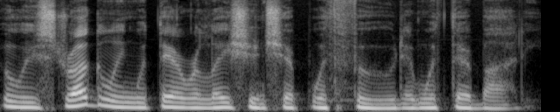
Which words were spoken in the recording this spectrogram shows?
who is struggling with their relationship with food and with their body?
